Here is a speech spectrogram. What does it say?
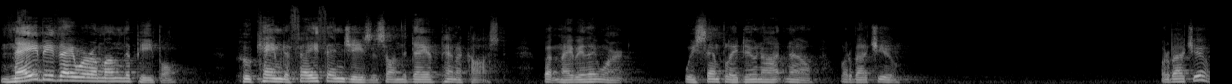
Maybe they were among the people who came to faith in Jesus on the day of Pentecost, but maybe they weren't. We simply do not know. What about you? What about you?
